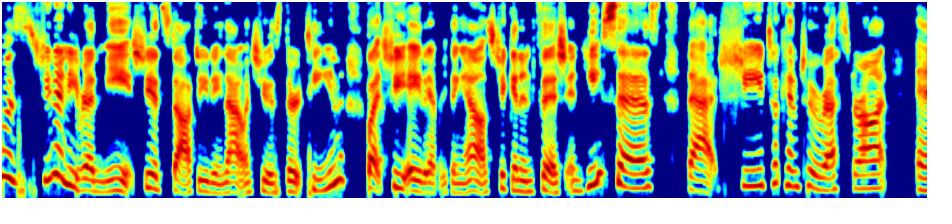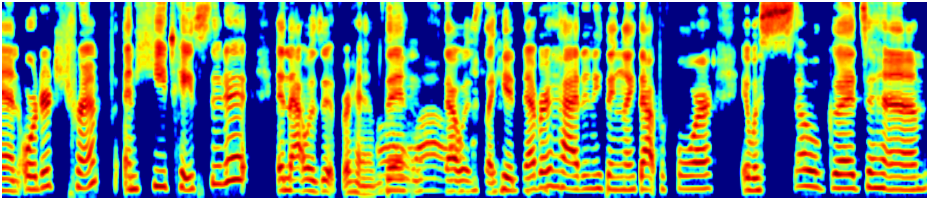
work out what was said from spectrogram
was she didn't eat red meat. She had stopped eating that when she was thirteen, but she ate everything else, chicken and fish. And he says that she took him to a restaurant and ordered shrimp and he tasted it and that was it for him. Oh, then wow. that was like he had never had anything like that before. It was so good to him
